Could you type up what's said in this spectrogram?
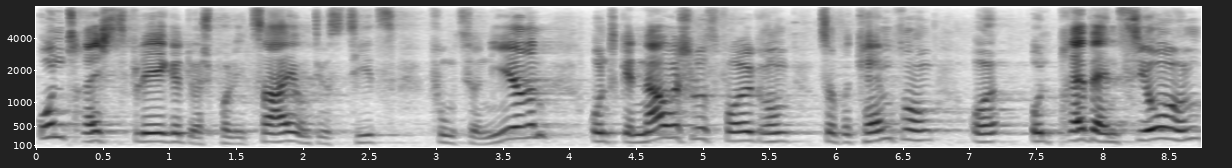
und Rechtspflege durch Polizei und Justiz funktionieren und genaue Schlussfolgerungen zur Bekämpfung und Prävention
